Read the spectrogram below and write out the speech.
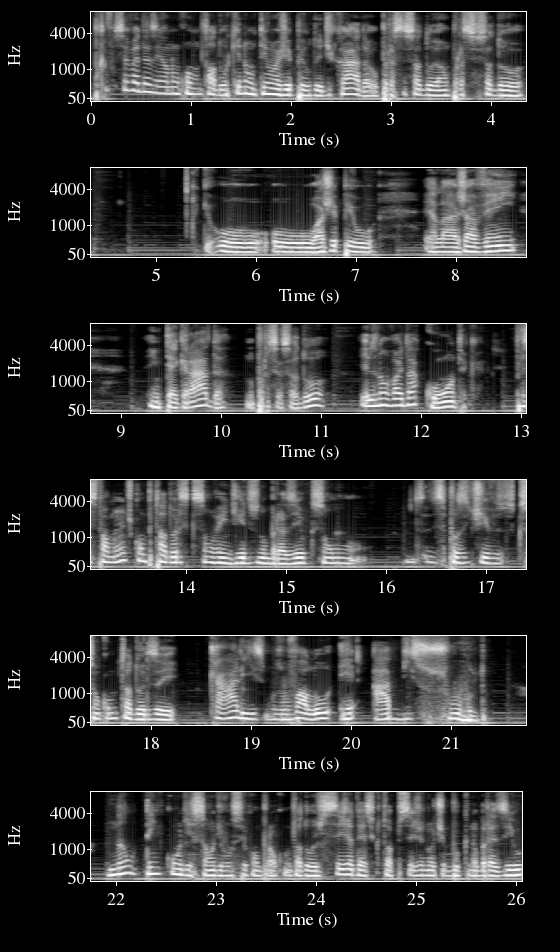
Porque você vai desenhar num computador que não tem uma GPU dedicada, o processador é um processador o, o, a GPU ela já vem integrada no processador, ele não vai dar conta, cara. Principalmente computadores que são vendidos no Brasil, que são dispositivos, que são computadores aí caríssimos. O valor é absurdo. Não tem condição de você comprar um computador, seja desktop, seja notebook no Brasil,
